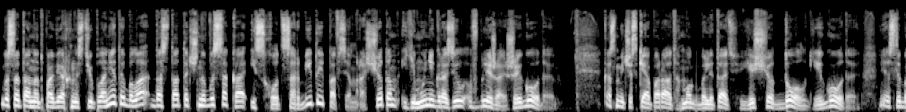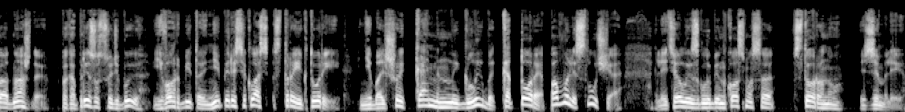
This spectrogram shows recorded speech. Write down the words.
Высота над поверхностью планеты была достаточно высока, и сход с орбитой, по всем расчетам, ему не грозил в ближайшие годы. Космический аппарат мог бы летать еще долгие годы, если бы однажды, по капризу судьбы, его орбита не пересеклась с траекторией небольшой каменной глыбы, которая, по воле случая, летела из глубин космоса в сторону Земли.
